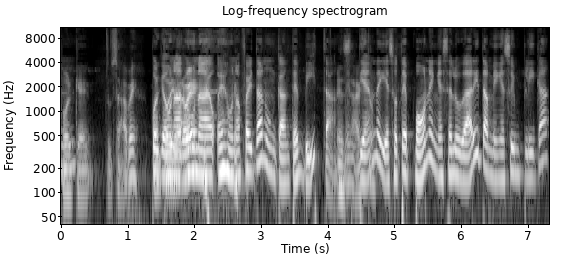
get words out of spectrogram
Porque, tú sabes. Porque una, es. una, es una oferta nunca antes vista, ¿me entiendes? Y eso te pone en ese lugar y también eso implica,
